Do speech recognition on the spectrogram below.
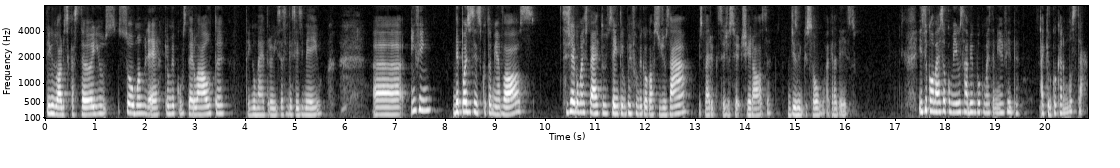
tenho os olhos castanhos, sou uma mulher que eu me considero alta, tenho 1,66m. Uh, enfim, depois vocês escutam a minha voz. Se chegam mais perto, sentem o perfume que eu gosto de usar. Espero que seja cheirosa. Dizem que sou, agradeço. E se conversam comigo, sabem um pouco mais da minha vida. Aquilo que eu quero mostrar.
